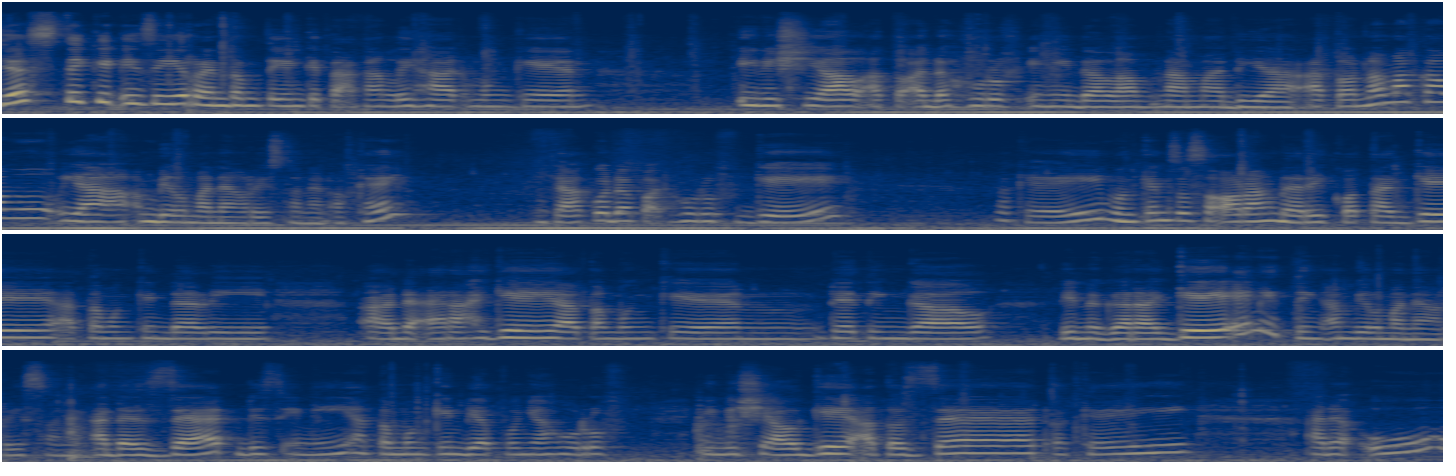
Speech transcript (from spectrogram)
Just take it easy, random thing kita akan lihat mungkin inisial atau ada huruf ini dalam nama dia atau nama kamu ya ambil mana yang resonan, oke? Okay? Aku dapat huruf G. Oke, okay, mungkin seseorang dari kota G atau mungkin dari uh, daerah G atau mungkin dia tinggal di negara G, anything ambil mana yang resonate. Ada Z di sini atau mungkin dia punya huruf inisial G atau Z, oke. Okay. Ada U.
